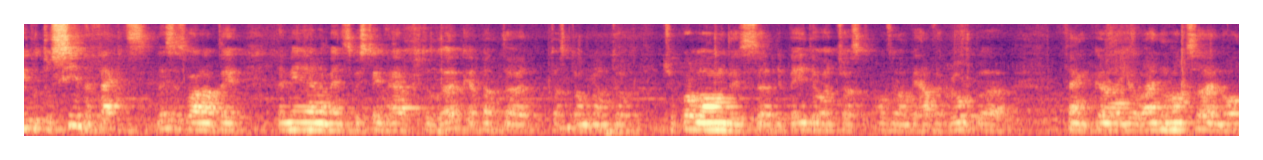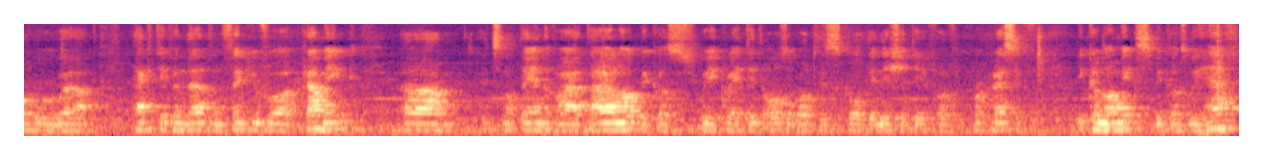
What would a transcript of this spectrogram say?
people to see the facts. This is one of the, the main elements we still have to work, but uh, just don't want to to prolong this uh, debate, I would just also on behalf of the group uh, thank uh, Joe Weidenholzer and all who were active in that, and thank you for coming. Um, it's not the end of our dialogue because we created also what is called the Initiative of Progressive Economics because we have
